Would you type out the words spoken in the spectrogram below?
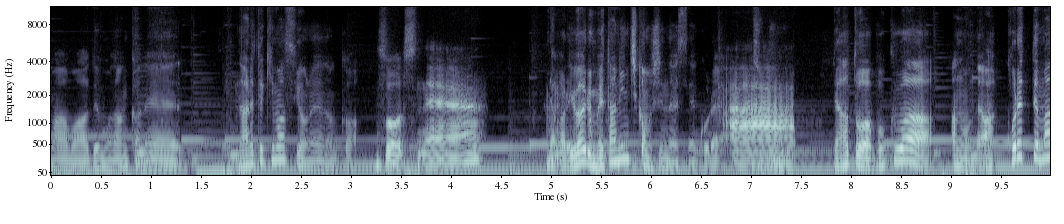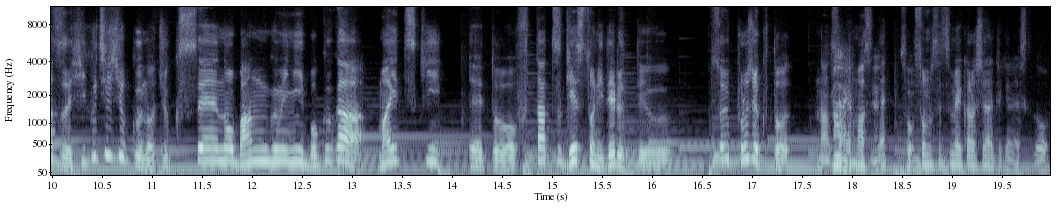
まあまあでもなんかね慣れてきますよねなんかそうですね。だからいわゆるメタ認知かもしれないですねこれあであとは僕はあのねあこれってまず樋口塾の塾生の番組に僕が毎月、えー、と2つゲストに出るっていうそういうプロジェクトなんですよね、はいまずねそうその説明からしないといけないですけど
